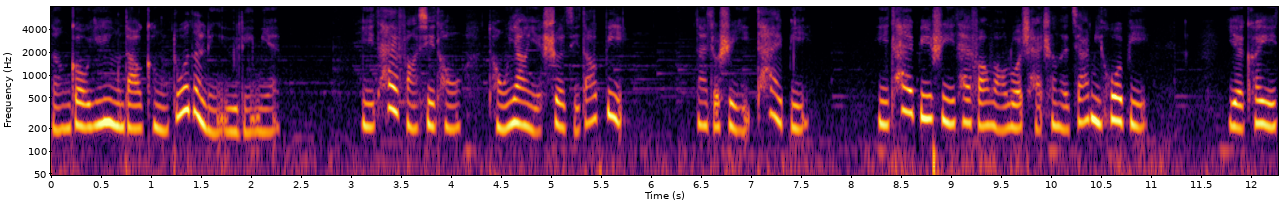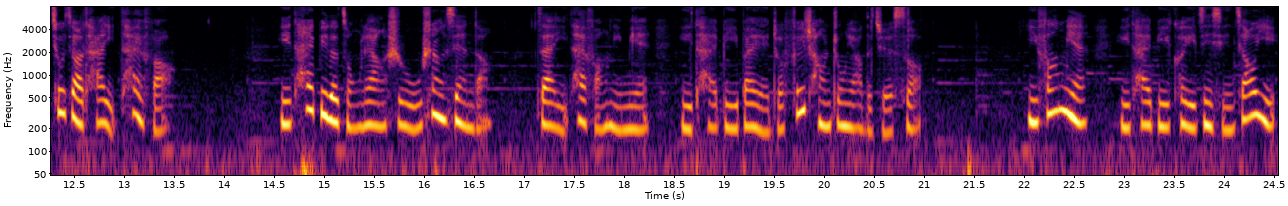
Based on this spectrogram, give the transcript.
能够应用到更多的领域里面。以太坊系统同样也涉及到币，那就是以太币。以太币是以太坊网络产生的加密货币，也可以就叫它以太坊。以太币的总量是无上限的，在以太坊里面，以太币扮演着非常重要的角色。一方面，以太币可以进行交易，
